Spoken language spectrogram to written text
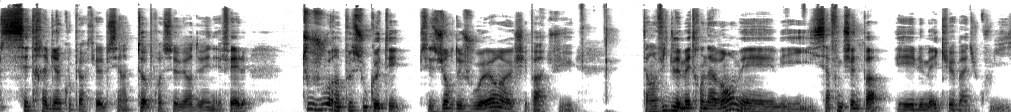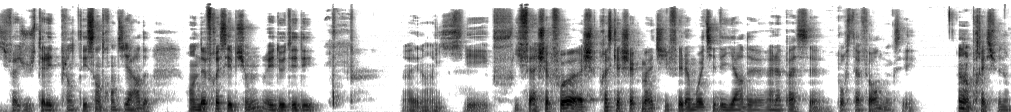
C'est très bien Cooper Cup, c'est un top receveur de NFL, toujours un peu sous-coté, c'est ce genre de joueur, euh, je sais pas, tu as envie de le mettre en avant, mais, mais ça fonctionne pas. Et le mec, euh, bah du coup, il va juste aller te planter 130 yards en 9 réceptions et 2 TD. non, il, il, fait à chaque fois, presque à chaque match, il fait la moitié des yards à la passe euh, pour Stafford, donc c'est impressionnant.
